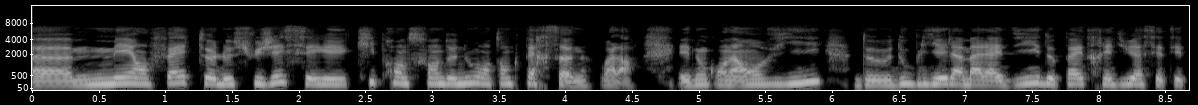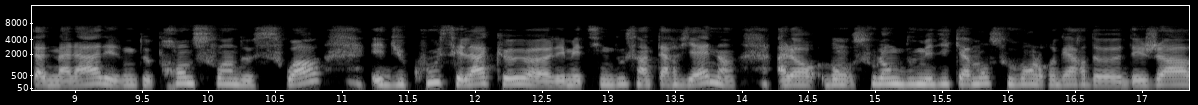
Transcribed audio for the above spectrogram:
Euh, mais en fait le sujet c'est qui prend soin de nous en tant que personne, voilà. Et donc on a envie de d'oublier la maladie, de pas être réduit à cet état de malade et donc de prendre soin de soi. Et du coup c'est là que euh, les médecines douces interviennent. Alors bon sous l'angle du médicament, souvent on le regarde déjà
